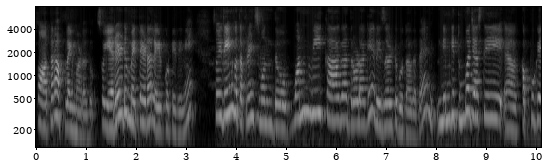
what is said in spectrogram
ಸೊ ಆ ಥರ ಅಪ್ಲೈ ಮಾಡೋದು. ಸೊ ಎರಡು ಮೆಥಡಲ್ಲಿ ಹೇಳ್ಕೊಟ್ಟಿದ್ದೀನಿ ಸೊ ಇದೇನು ಗೊತ್ತಾ ಫ್ರೆಂಡ್ಸ್ ಒಂದು ಒನ್ ವೀಕ್ ಆಗೋದ್ರೊಳಗೆ ರಿಸಲ್ಟ್ ಗೊತ್ತಾಗುತ್ತೆ. ನಿಮಗೆ ತುಂಬ ಜಾಸ್ತಿ ಕಪ್ಪುಗೆ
